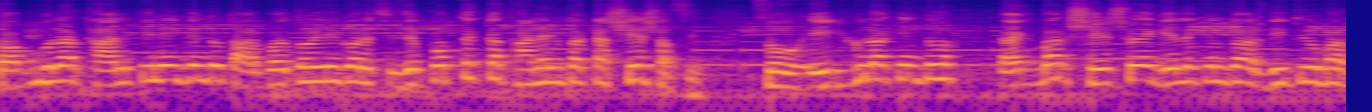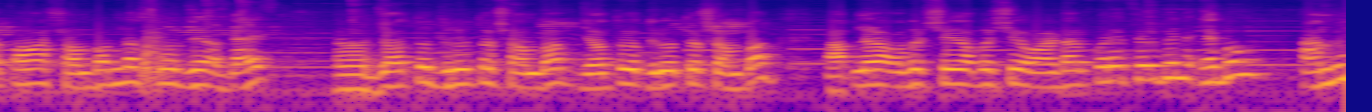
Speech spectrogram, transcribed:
সবগুলা থান কিনে কিন্তু তারপরে তৈরি করেছি। যে প্রত্যেকটা থানের তো একটা শেষ আছে। সো এইগুলা কিন্তু একবার শেষ হয়ে গেলে কিন্তু আর দ্বিতীয়বার পাওয়া সম্ভব না। সো গাইজ যত দ্রুত সম্ভব যত দ্রুত সম্ভব আপনারা অবশ্যই অবশ্যই অর্ডার করে ফেলবেন এবং আমি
